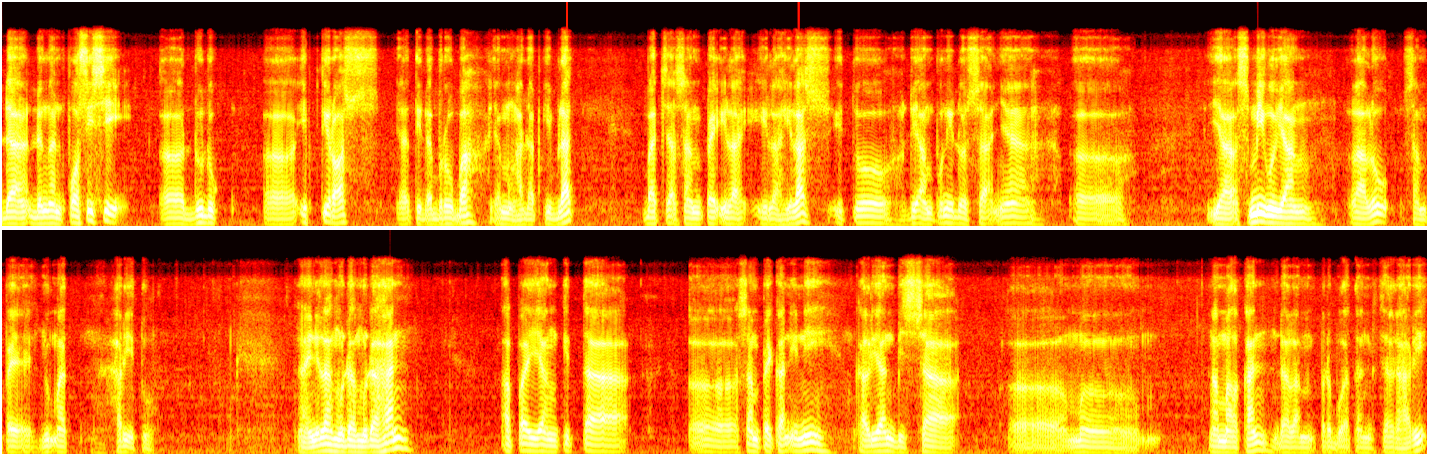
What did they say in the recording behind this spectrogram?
dan dengan posisi uh, duduk uh, iftiros ya tidak berubah yang menghadap kiblat baca sampai ilah ilahilas itu diampuni dosanya uh, ya seminggu yang lalu sampai Jumat hari itu. Nah inilah mudah-mudahan apa yang kita uh, sampaikan ini kalian bisa uh, mengamalkan dalam perbuatan sehari-hari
